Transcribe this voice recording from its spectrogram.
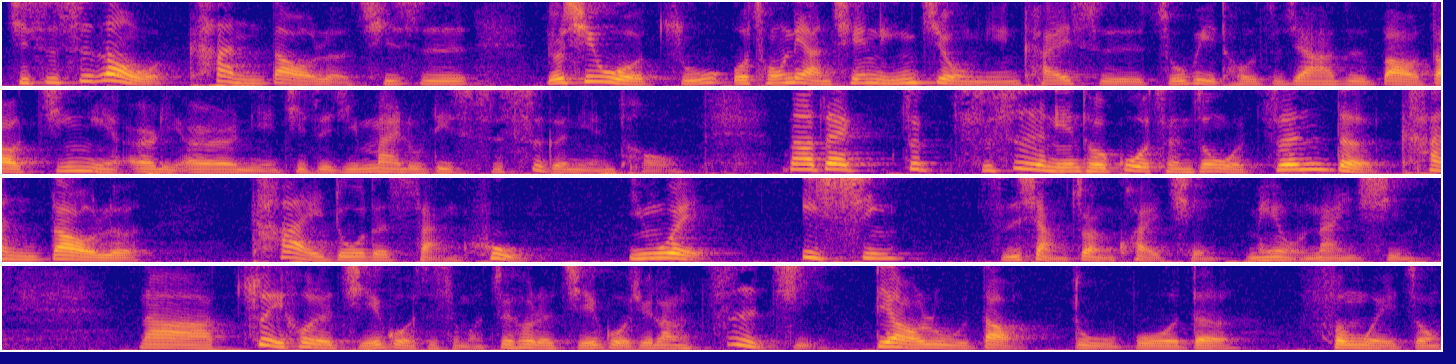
其实是让我看到了，其实。尤其我主，我从两千零九年开始主笔《投资家日报》，到今年二零二二年，其实已经迈入第十四个年头。那在这十四个年头过程中，我真的看到了太多的散户，因为一心只想赚快钱，没有耐心。那最后的结果是什么？最后的结果就让自己掉入到赌博的氛围中。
